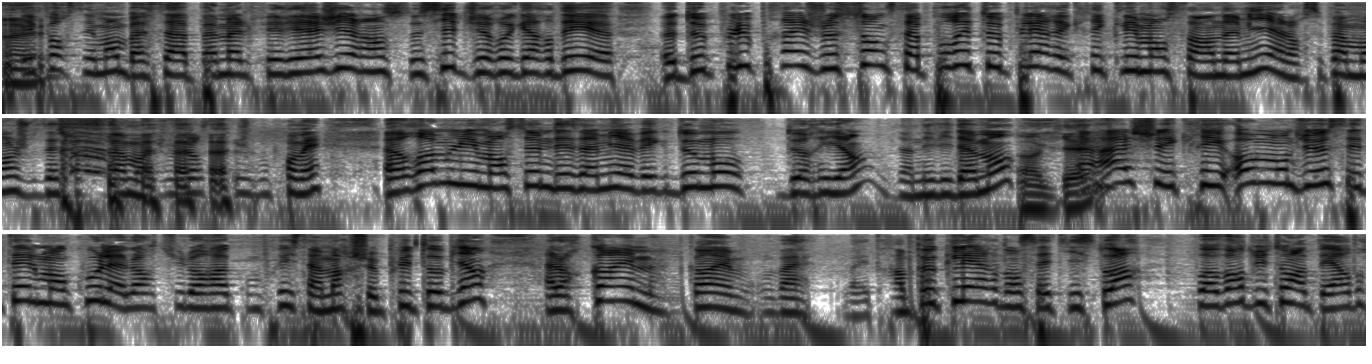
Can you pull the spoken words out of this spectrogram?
Ouais. Et forcément, bah, ça a pas mal fait réagir, hein, ce site. J'ai regardé euh, de plus près, je sens que ça pourrait te plaire, écrit Clémence à un ami. Alors c'est pas moi, je vous assure, c'est pas moi, je vous, jure, je vous promets. Euh, Rome lui mentionne des amis avec deux mots de rien, bien évidemment. Euh, H écrit Oh mon dieu, c'est tellement cool. Alors tu l'auras compris, ça marche plutôt bien. Alors quand même, quand même, on va, on va être un peu clair dans cette histoire. Faut avoir du temps à perdre,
